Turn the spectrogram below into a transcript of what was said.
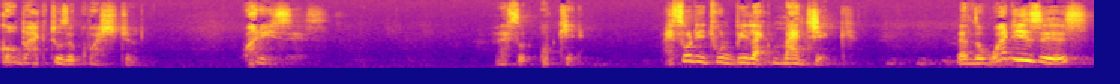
Go back to the question What is this? And I thought, Okay. I thought it would be like magic. That the what is this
